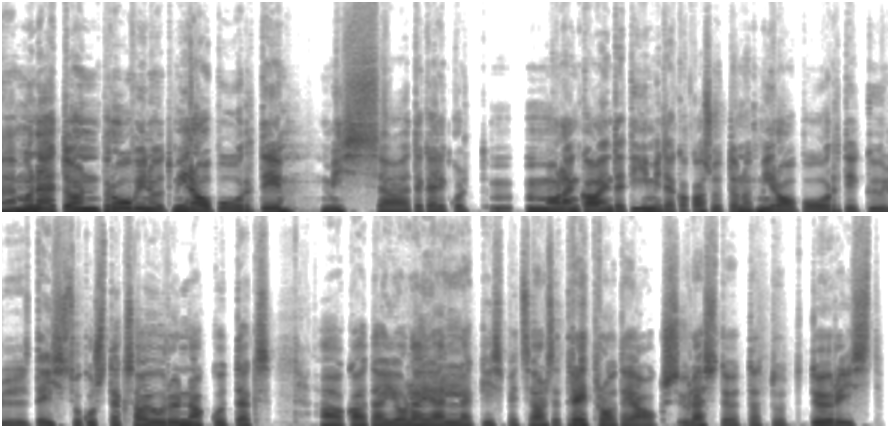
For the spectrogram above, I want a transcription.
Äh, mõned on proovinud Miro board'i, mis äh, tegelikult ma olen ka enda tiimidega kasutanud Miro board'i küll teistsugusteks ajurünnakuteks. aga ta ei ole jällegi spetsiaalselt retrode jaoks üles töötatud tööriist.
